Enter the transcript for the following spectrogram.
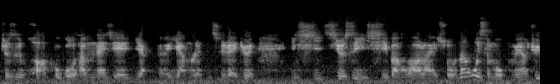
就是画不过他们那些洋呃洋人之类，就以西就是以西方画来说，那为什么我们要去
